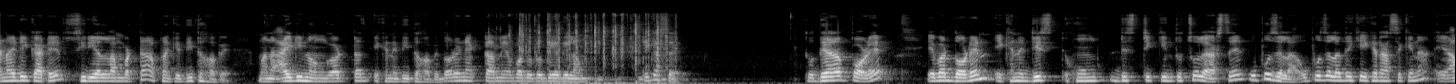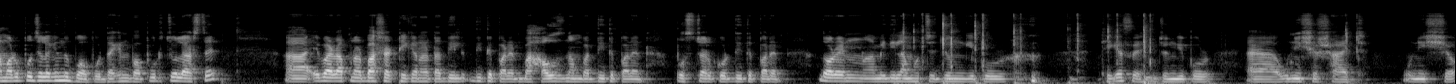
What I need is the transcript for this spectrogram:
এনআইডি কার্ডের সিরিয়াল নাম্বারটা আপনাকে দিতে হবে মানে আইডি নম্বরটা এখানে দিতে হবে। ধরেন একটা আমি আপাতত দিয়ে দিলাম, ঠিক আছে? তো দেওয়ার পরে এবার ধরেন এখানে ডিস হোম ডিস্ট্রিক্ট কিন্তু চলে আসছে উপজেলা। উপজেলা দেখি এখানে আছে কিনা? আমার উপজেলা কিন্তু বপুর দেখেন বপুর চলে আসছে। এবার আপনার বাসার ঠিকানাটা দিতে পারেন বা হাউস নাম্বার দিতে পারেন পোস্টাল কোড দিতে পারেন। ধরেন আমি দিলাম হচ্ছে জঙ্গিপুর, ঠিক আছে? জঙ্গিপুর উনিশশো ষাট উনিশশো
